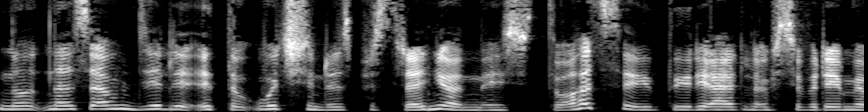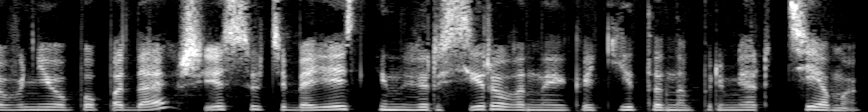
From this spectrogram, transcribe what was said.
Но на самом деле это очень распространенная ситуация, и ты реально все время в нее попадаешь, если у тебя есть инверсированные какие-то, например, темы.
